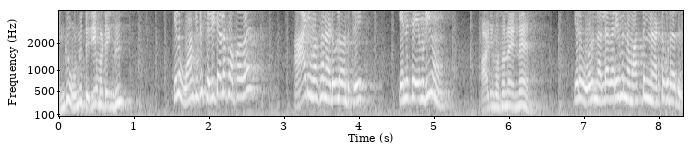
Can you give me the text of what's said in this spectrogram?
எங்க ஒன்றும் தெரிய மாட்டேங்குது? இல்ல உன்கிட்ட சொல்லிட்டால பாப்பாவ? ஆடி மாசம் நடுவுல வந்துட்டு. என்ன செய்ய முடியும்? ஆடி மாசம்னா என்ன? இல்ல ஒரு நல்ல காரியம் இந்த மாசத்துல நடத்தக்கூடாது.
